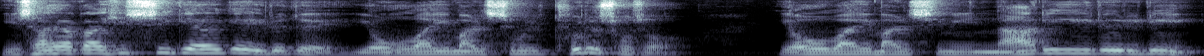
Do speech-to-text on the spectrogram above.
이사야가 히스기야에게 이르되 여호와의 말씀을 들으소서 여호와의 말씀이 날이 이르리니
